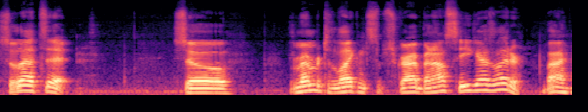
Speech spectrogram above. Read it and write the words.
So that's it. So remember to like and subscribe and I'll see you guys later. Bye.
